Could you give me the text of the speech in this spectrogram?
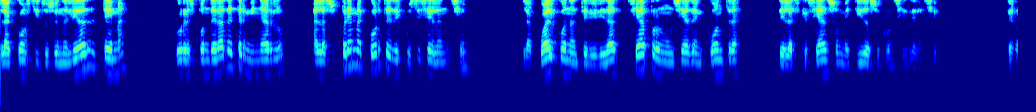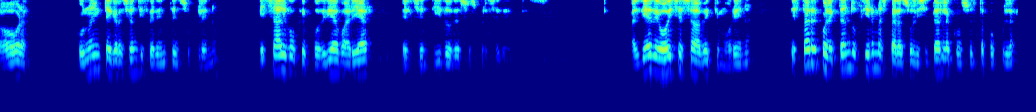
La constitucionalidad del tema corresponderá determinarlo a la Suprema Corte de Justicia de la Nación, la cual con anterioridad se ha pronunciado en contra de las que se han sometido a su consideración. Pero ahora, con una integración diferente en su pleno, es algo que podría variar el sentido de sus precedentes. Al día de hoy se sabe que Morena está recolectando firmas para solicitar la consulta popular,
